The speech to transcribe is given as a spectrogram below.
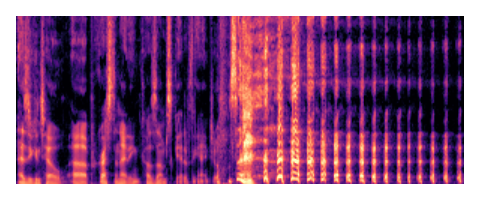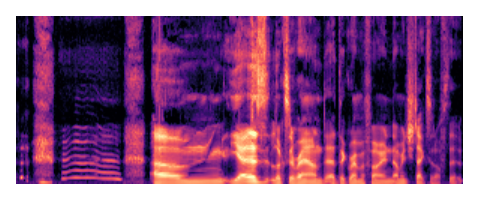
as you can tell, uh, procrastinating because I'm scared of the angels. um, Yaz looks around at the gramophone. I mean, she takes it off the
